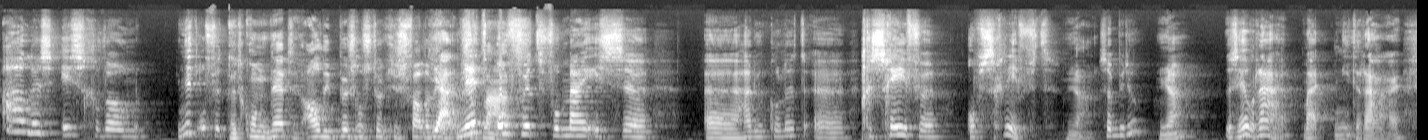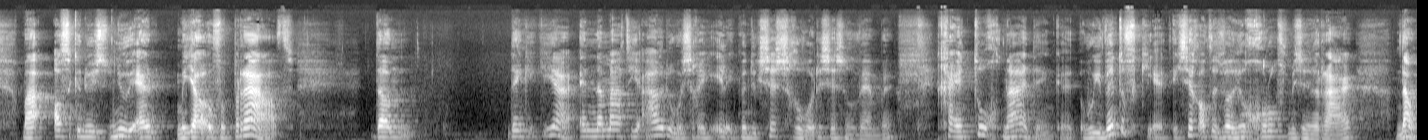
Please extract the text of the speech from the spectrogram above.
Alles is gewoon, net of het, Het komt net, al die puzzelstukjes vallen ja, weer op net plaats. of het voor mij is, eh eh how do you call it, geschreven op schrift. Ja. Zo bedoel? Ja? Dat is heel raar, maar niet raar. Maar als ik er nu, nu er met jou over praat, dan denk ik ja. En naarmate je ouder wordt, zeg ik eerlijk, ik ben natuurlijk 60 geworden, 6 november, ga je toch nadenken, hoe je bent of verkeerd. Ik zeg altijd wel heel grof, misschien raar. Nou,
